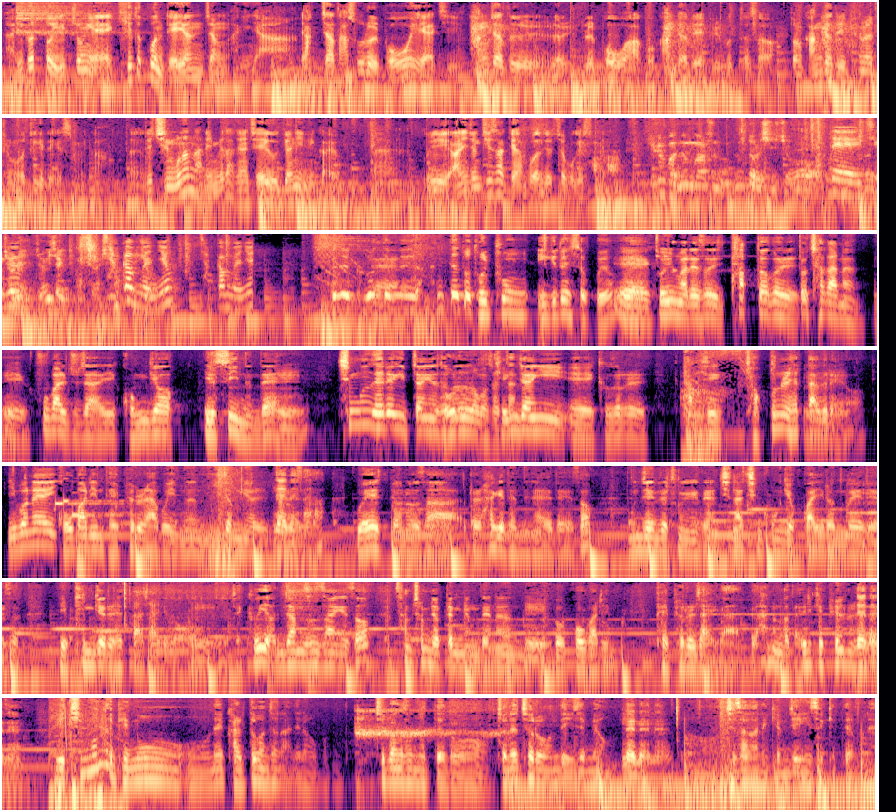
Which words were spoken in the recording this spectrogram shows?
아, 이것도 일종의 기득권 대연정 아니냐. 약자 다수를 보호해야지 강자들을 보호하고 강자들의 빌붙어서 또는 강자들의 편을 들면 어떻게 되겠습니까? 네, 근데 질문은 아닙니다. 그냥 제 의견이니까요. 네, 우리 안희정 지사께 한번 여쭤보겠습니다. 기득권 넘어갈 수는 없는 것이죠. 네, 저- 지금- 잠깐만요. 잠깐만요. 근데 그것 때문에 한때도 돌풍이기도 했었고요. 예, 소위 말해서 탑덕을 쫓아가는 이 후발주자의 공격일 수 있는데 음. 친문 세력 입장에서는. 굉장히 예, 그거를 당시 격분을 했다 그래요. 이번에 고발인 대표를 하고 있는 이정열 네네네. 변호사 왜 변호사를 하게 됐느냐에 대해서 문재인 대통령에 대한 지나친 공격과 이런 거에 대해서 이 분개를 했다 자기도 음. 이제 그 연장선상에서 3천 몇백 명 되는 음. 그 고발인 대표를 자기가 그 하는 거다 이렇게 표현을 네네네. 했거든요. 이게 친문 대 비문의 갈등은 저는 아니라고 봅니다. 지방선거 때도 전해처럼 데 이재명 네네네. 어, 지사 간의 경쟁이 있었기 때문에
